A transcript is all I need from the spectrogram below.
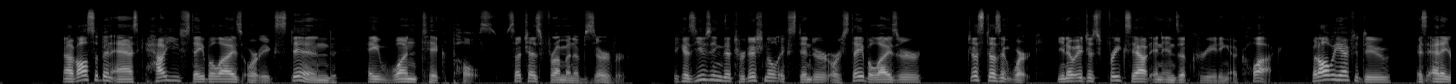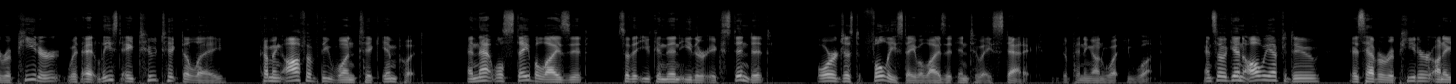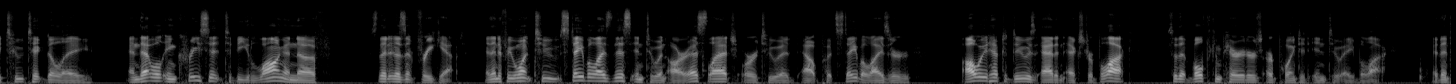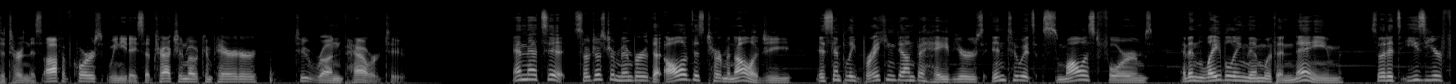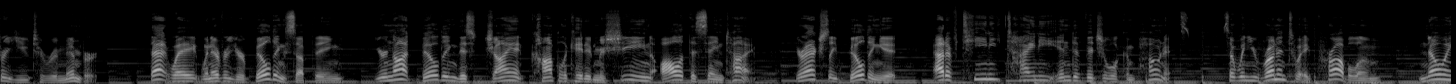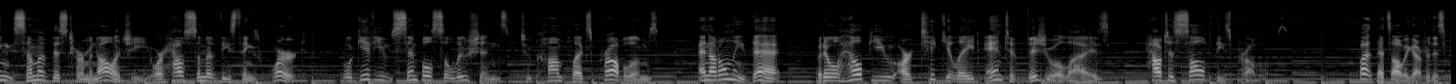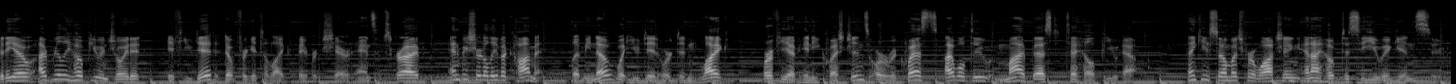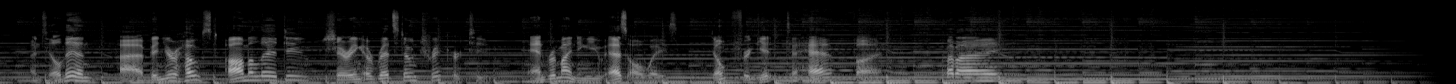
Now I've also been asked how you stabilize or extend a one-tick pulse, such as from an observer. Because using the traditional extender or stabilizer just doesn't work. You know, it just freaks out and ends up creating a clock. But all we have to do is add a repeater with at least a two-tick delay coming off of the one-tick input. And that will stabilize it so that you can then either extend it or just fully stabilize it into a static, depending on what you want. And so again, all we have to do is have a repeater on a two tick delay, and that will increase it to be long enough so that it doesn't freak out. And then if we want to stabilize this into an RS latch or to an output stabilizer, all we'd have to do is add an extra block so that both comparators are pointed into a block. And then to turn this off, of course, we need a subtraction mode comparator to run power to. And that's it. So just remember that all of this terminology is simply breaking down behaviors into its smallest forms and then labeling them with a name so that it's easier for you to remember. That way, whenever you're building something, you're not building this giant complicated machine all at the same time. You're actually building it out of teeny tiny individual components. So when you run into a problem, knowing some of this terminology or how some of these things work will give you simple solutions to complex problems, and not only that, but it will help you articulate and to visualize how to solve these problems. But that's all we got for this video. I really hope you enjoyed it. If you did, don't forget to like, favorite, share, and subscribe, and be sure to leave a comment. Let me know what you did or didn't like, or if you have any questions or requests, I will do my best to help you out. Thank you so much for watching, and I hope to see you again soon. Until then, I've been your host, OmLedu, sharing a redstone trick or two, and reminding you, as always, don't forget to have fun. Bye bye.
